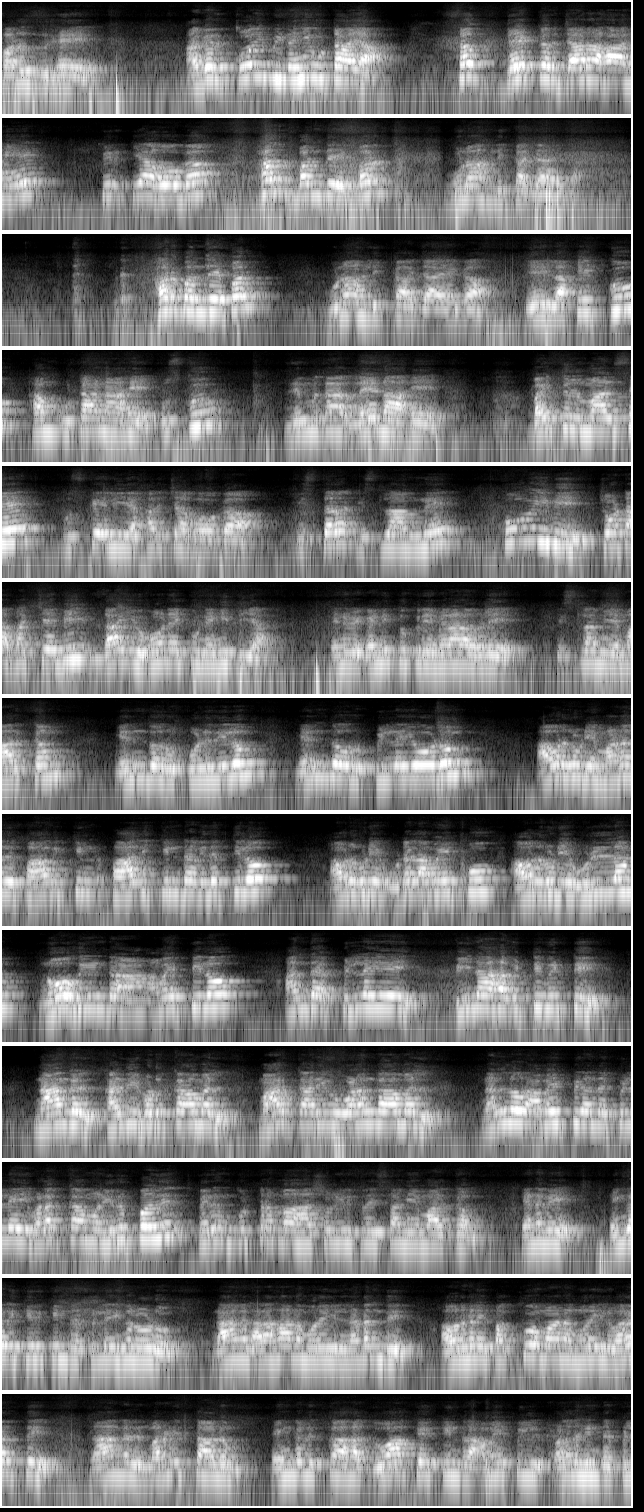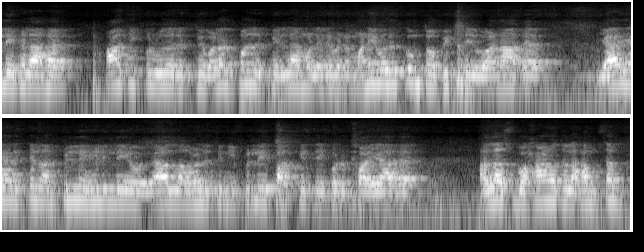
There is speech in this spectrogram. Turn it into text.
फ़र्ज़ है। अगर कोई भी नहीं उठाया, सब देखकर जा रहा है, फिर क्या होगा? हर बंदे पर गुनाह लिखा जाएगा। हर बंदे पर गुनाह लिखा जाएगा ये लकीत को हम उठाना है उसको जिम्मेदार लेना है बैतुल माल से उसके लिए खर्चा होगा इस तरह इस्लाम ने कोई भी छोटा बच्चे भी दायी होने को नहीं दिया எனவே கண்ணித்துக்குரிய மேலானவர்களே இஸ்லாமிய மார்க்கம் எந்த ஒரு பொழுதிலும் எந்த ஒரு பிள்ளையோடும் அவர்களுடைய மனது பாவிக்கின் பாதிக்கின்ற விதத்திலோ அவர்களுடைய உடல் அமைப்பு அவர்களுடைய உள்ளம் நோகுகின்ற அ- அமைப்பிலோ அந்த பிள்ளையை வீணாக விட்டுவிட்டு நாங்கள் கல்வி கொடுக்காமல் மார்க் அறிவு வழங்காமல் நல்ல ஒரு அமைப்பில் அந்த பிள்ளையை வளர்க்காமல் இருப்பது பெரும் குற்றமாக சொல்லியிருக்கிற இஸ்லாமிய மார்க்கம். எனவே எங்களுக்கு இருக்கின்ற பிள்ளைகளோடு நாங்கள் அழகான முறையில் நடந்து அவர்களை பக்குவமான முறையில் வளர்த்து நாங்கள் மரணித்தாலும் எங்களுக்காக துவா கேட்கின்ற அமைப்பில் வளர்கின்ற பிள்ளைகளாக ஆக்கிக் கொள்வதற்கு வளர்ப்பதற்கு எல்லாம் இறைவன் அனைவருக்கும் தௌஃபிக் செய்வானாக. யார் யாருக்கெல்லாம் பிள்ளைகள் இல்லையோ அவர்களுக்கு நீ பிள்ளை பாக்கியத்தை கொடுப்பாயாக? अल्लाह सुबहान तला हम सब,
